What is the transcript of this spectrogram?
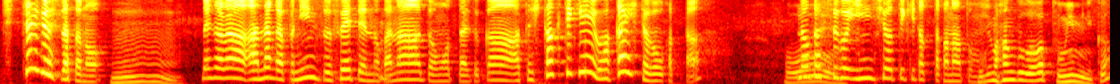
ちっちゃい教室だったの。 음. だから、あ、なんかやっぱ人数増えてんのかなと思ったりとか、あと比較的若い人が多かったのがすごい。い印象的だったかなと思 요즘 한국어가 붐입니까?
